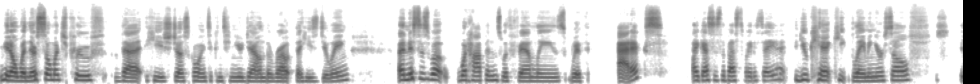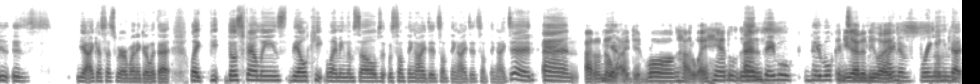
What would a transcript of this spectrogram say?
You know, when there's so much proof that he's just going to continue down the route that he's doing. And this is what what happens with families with addicts I guess is the best way to say it. You can't keep blaming yourself. Is, is yeah, I guess that's where I want to go with that. Like the, those families, they'll keep blaming themselves. It was something I did, something I did, something I did, and I don't know what. I did wrong. How do I handle this? and they will they will And you continue gotta be like, kind of bringing that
